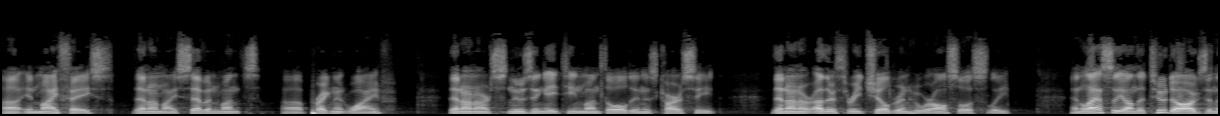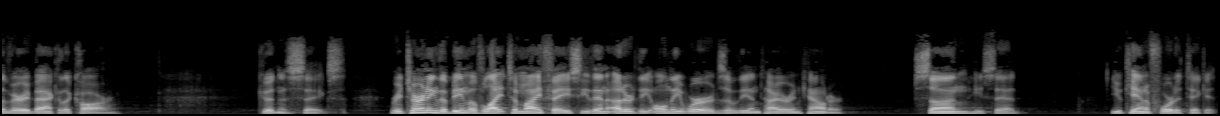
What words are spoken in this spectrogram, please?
uh, in my face, then on my seven months uh, pregnant wife, then on our snoozing 18 month old in his car seat, then on our other three children who were also asleep, and lastly on the two dogs in the very back of the car. Goodness sakes. Returning the beam of light to my face, he then uttered the only words of the entire encounter. Son, he said, you can't afford a ticket.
